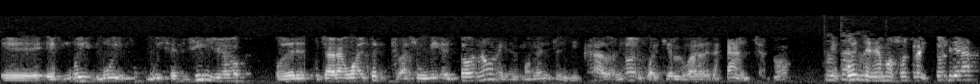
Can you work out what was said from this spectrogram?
eh, es muy muy muy sencillo poder escuchar a Walter que va a subir el tono en el momento indicado, no en cualquier lugar de la cancha, ¿no? Después tenemos otra historia,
